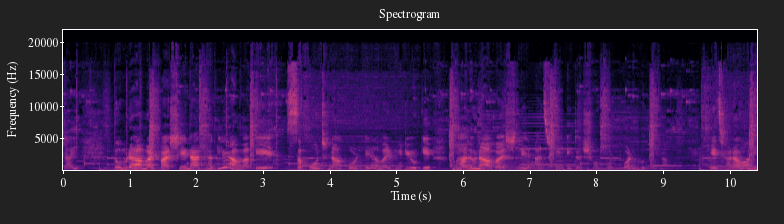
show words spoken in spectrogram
চাই। তোমরা আমার পাশে না থাকলে, আমাকে সাপোর্ট না করলে, আমার ভিডিওকে ভালো না বাসলে, আজকে এটা সম্ভবপর হতো না। এছাড়াও আমি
